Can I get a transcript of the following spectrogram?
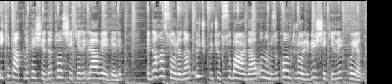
İki tatlı kaşığı da toz şeker ilave edelim ve daha sonradan 3,5 su bardağı unumuzu kontrollü bir şekilde koyalım.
